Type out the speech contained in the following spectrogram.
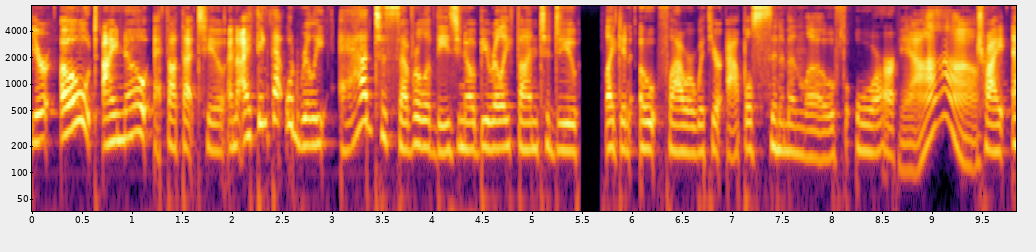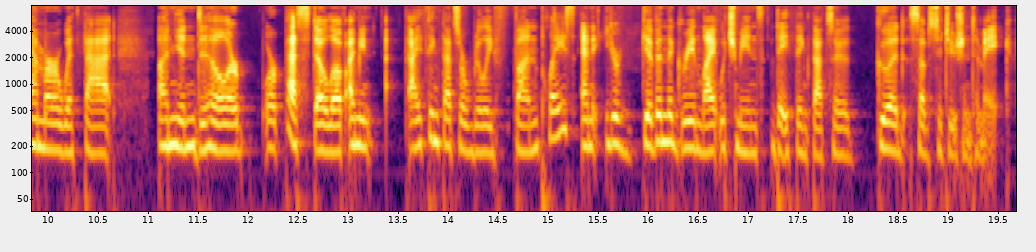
Your oat. I know. I thought that too. And I think that would really add to several of these. You know, it'd be really fun to do like an oat flour with your apple cinnamon loaf or Yeah. try emmer with that onion dill or, or pesto loaf. I mean, I think that's a really fun place. And you're given the green light, which means they think that's a good substitution to make.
